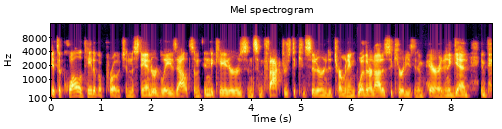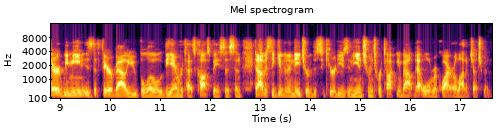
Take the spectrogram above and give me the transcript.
it's a qualitative approach, and the standard lays out some indicators and some factors to consider in determining whether or not a security is impaired. And again, impaired we mean is the fair value below the amortized cost basis. And, and obviously, given the nature of the securities and the instruments we're talking about, that will require a lot of judgment.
